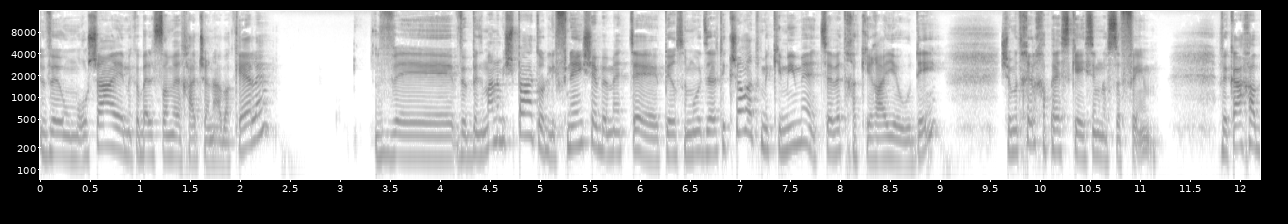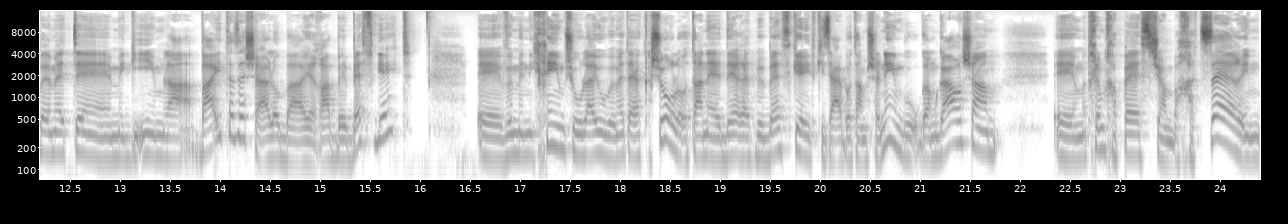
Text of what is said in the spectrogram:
והוא מורשע, מקבל 21 שנה בכלא. ו, ובזמן המשפט, עוד לפני שבאמת uh, פרסמו את זה לתקשורת, מקימים צוות חקירה יהודי, שמתחיל לחפש קייסים נוספים. וככה באמת מגיעים לבית הזה, שהיה לו בעיירה בבת'גייט, uh, ומניחים שאולי הוא באמת היה קשור לאותה נעדרת בבת'גייט, כי זה היה באותם שנים, והוא גם גר שם. Uh, מתחילים לחפש שם בחצר, עם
